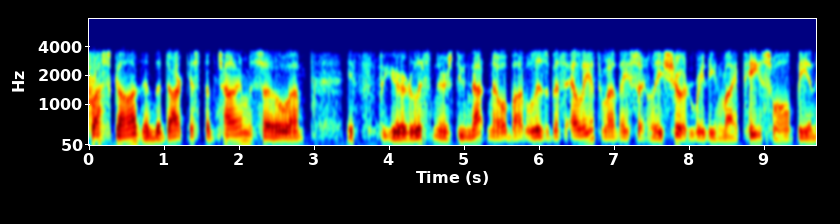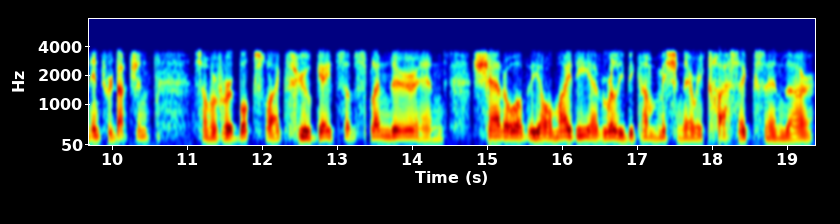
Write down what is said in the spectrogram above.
trust God in the darkest of times. So. Uh, if your listeners do not know about Elisabeth Elliot, well, they certainly should. Reading my piece will be an introduction. Some of her books, like Through Gates of Splendor and Shadow of the Almighty, have really become missionary classics and are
